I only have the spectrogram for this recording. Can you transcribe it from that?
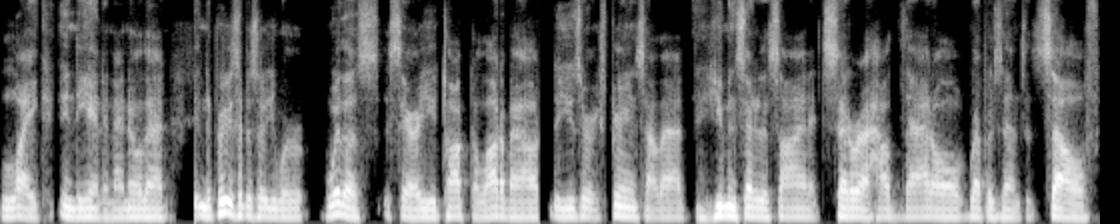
like in the end. And I know that in the previous episode you were with us, Sarah, you talked a lot about the user experience, how that human centered design, et cetera, how that all represents itself.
